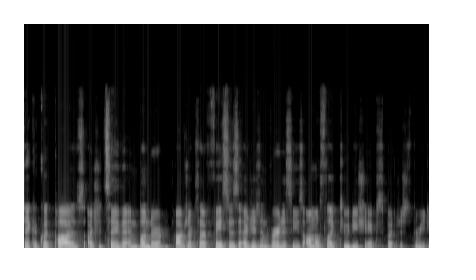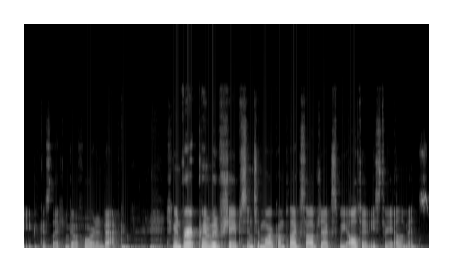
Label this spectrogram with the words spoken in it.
Take a quick pause, I should say that in Blender, objects have faces, edges, and vertices, almost like 2D shapes, but just 3D because they can go forward and back. To convert primitive shapes into more complex objects, we alter these three elements.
